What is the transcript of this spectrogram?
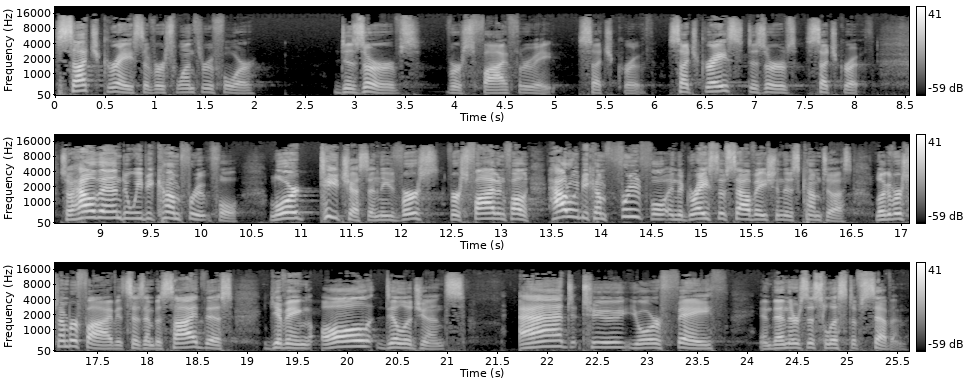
Such grace of verse 1 through 4 deserves verse 5 through 8 such growth. Such grace deserves such growth. So, how then do we become fruitful? Lord, teach us in these verse, verse 5 and following. How do we become fruitful in the grace of salvation that has come to us? Look at verse number 5. It says, And beside this, giving all diligence, add to your faith. And then there's this list of seven.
